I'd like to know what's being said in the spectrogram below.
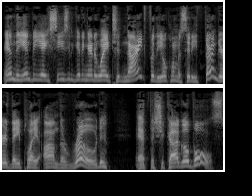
And the NBA season getting underway tonight for the Oklahoma City Thunder. They play on the road at the Chicago Bulls.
